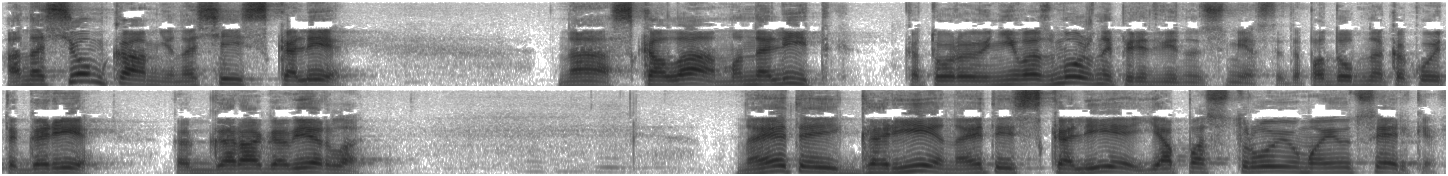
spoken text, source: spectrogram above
А на сем камне, на сей скале, на скала, монолит, которую невозможно передвинуть с места. Это подобно какой-то горе, как гора Гаверла. На этой горе, на этой скале я построю мою церковь.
